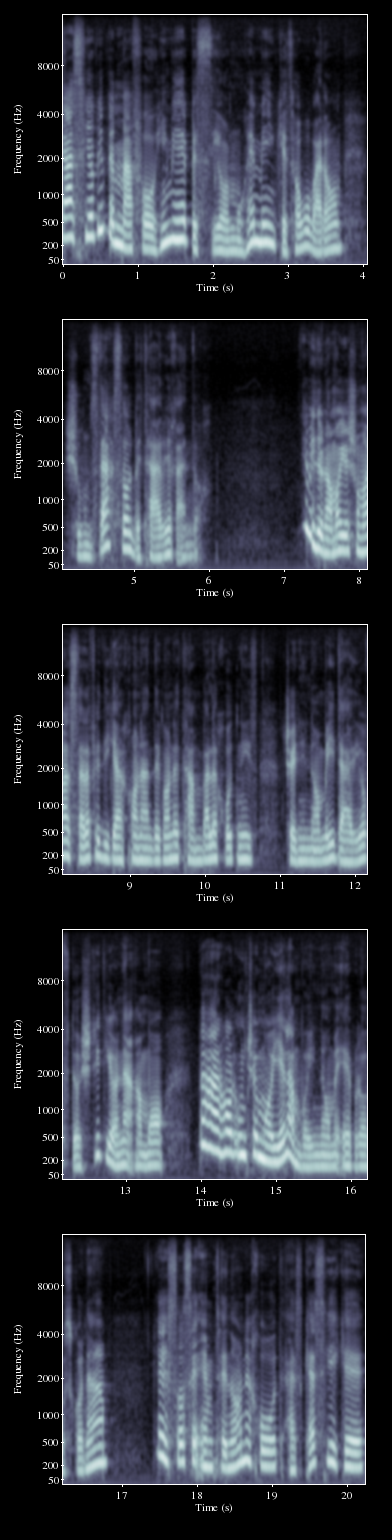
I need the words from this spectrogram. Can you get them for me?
دستیابی به مفاهیم بسیار مهم این کتاب و برام 16 سال به تعویق انداخت. نمی‌دونم آیا شما از طرف دیگر خوانندگان تنبل خود نیز چنین نامه دریافت داشتید یا نه اما به هر حال اونچه مایلم با این نامه ابراز کنم احساس امتنان خود از کسی که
